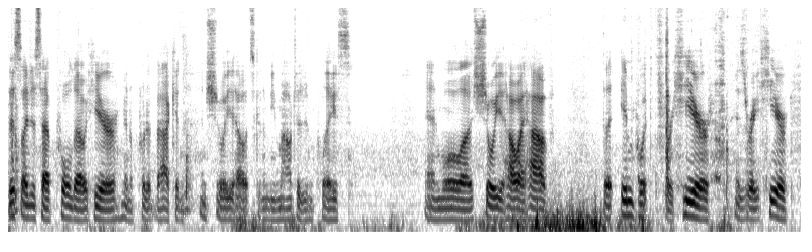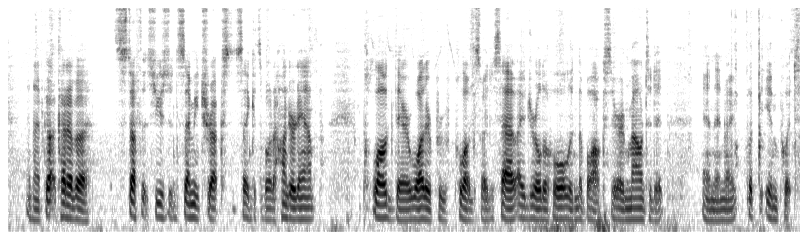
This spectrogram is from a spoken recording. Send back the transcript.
This I just have pulled out here. I'm going to put it back in and show you how it's going to be mounted in place. And we'll uh, show you how I have the input for here is right here. And I've got kind of a stuff that's used in semi-trucks. I think it's about a 100 amp plug there, waterproof plug. So I just have, I drilled a hole in the box there and mounted it. And then I put the input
